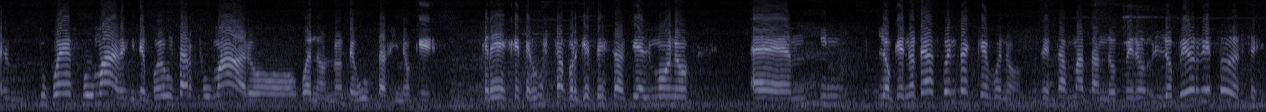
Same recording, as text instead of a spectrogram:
Eh, tú puedes fumar y te puede gustar fumar o, bueno, no te gusta, sino que crees que te gusta porque te sacia el mono. Eh, lo que no te das cuenta es que, bueno, te estás matando, pero lo peor de todo es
